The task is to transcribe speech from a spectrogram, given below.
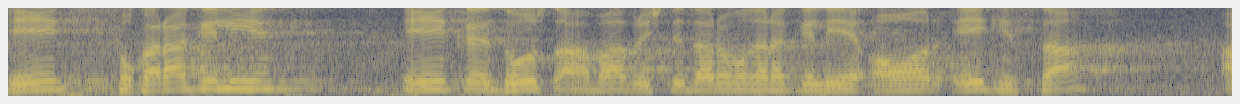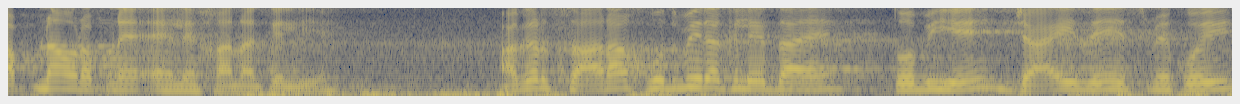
ایک فقراء کے لیے، ایک دوست، احباب، رشتہ داروں وغیرہ کے لیے، اور ایک حصہ اپنا اور اپنے اہل خانہ کے لیے۔ اگر سارا خود بھی رکھ لیتا ہے تو بھی یہ جائز ہے، اس میں کوئی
